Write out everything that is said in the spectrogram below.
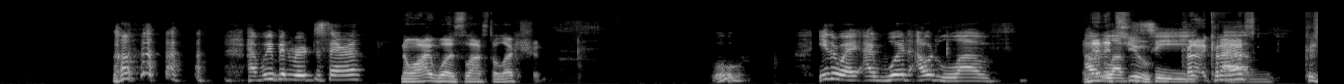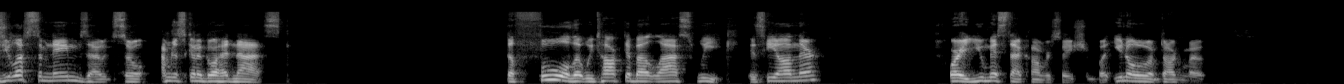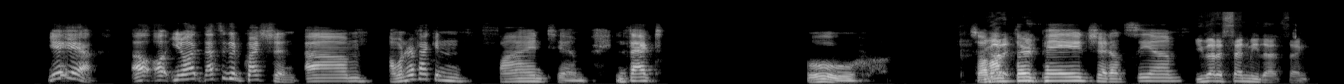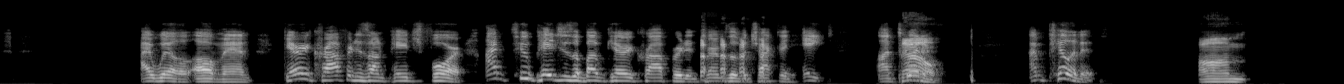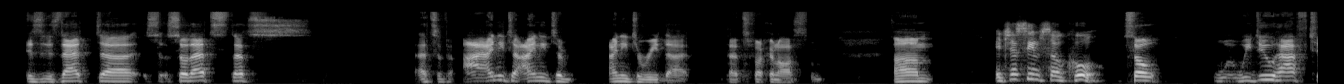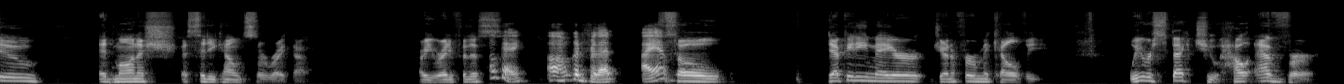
Have we been rude to Sarah? No, I was last election. Ooh. Either way, I would I would love And I then would love it's you. to see Can I- can I ask- um, Because you left some names out, so I'm just gonna go ahead and ask. The fool that we talked about last week, is he on there? Or you missed that conversation, but you know what I'm talking about. Yeah, yeah. I'll- you know what? That's a good question. Um, I wonder if I can find him. In fact, ooh. So You I'm on gotta- third page. I don't see him. You got to send me that thing. I will. Oh man, Gary Crawford is on page four. I'm two pages above Gary Crawford in terms of attracting hate on Twitter. Now, I'm killing it. um, is is that uh? So, so that's that's that's. A, I I need to I need to I need to read that. That's fucking awesome. Um, It just seems so cool. so w- we do have to admonish a city councilor right now. Are you ready for this? Okay. Oh, I'm good for that. I am. So, Deputy Mayor Jennifer McKelvie, we respect you. However,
